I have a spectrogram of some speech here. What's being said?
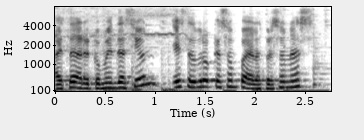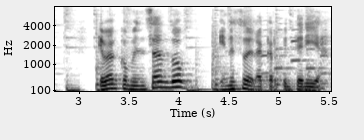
Ahí está la recomendación. Estas brocas son para las personas que van comenzando en esto de la carpintería.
